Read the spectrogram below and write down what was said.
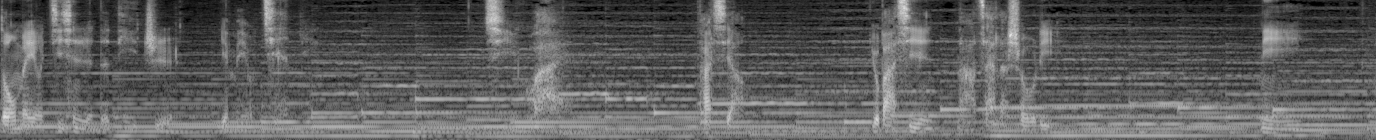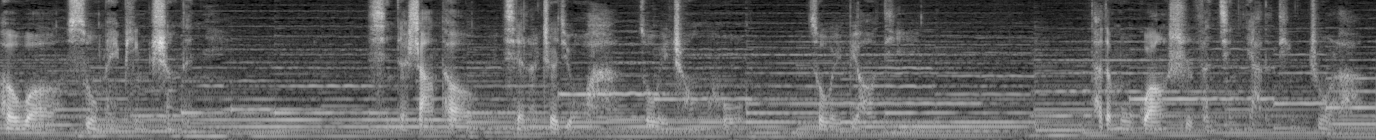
都没有寄信人的地址，也没有签名。奇怪，他想，又把信拿在了手里。你。和我素昧平生的你，信的上头写了这句话作为称呼，作为标题。他的目光十分惊讶地停住了。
